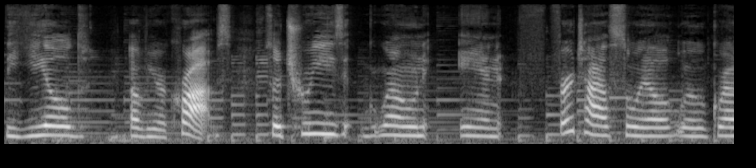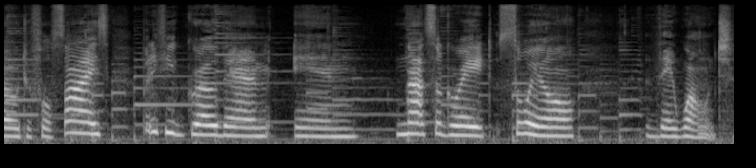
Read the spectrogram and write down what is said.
the yield of your crops. So trees grown in fertile soil will grow to full size, but if you grow them in not so great soil, they won't.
